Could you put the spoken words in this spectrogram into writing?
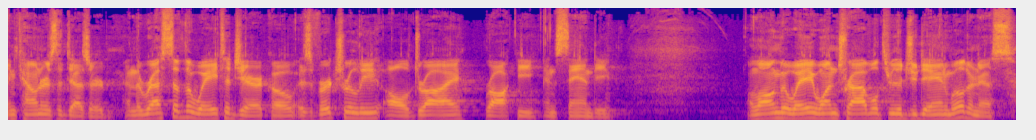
encounters the desert, and the rest of the way to Jericho is virtually all dry, rocky, and sandy. Along the way, one traveled through the Judean wilderness,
